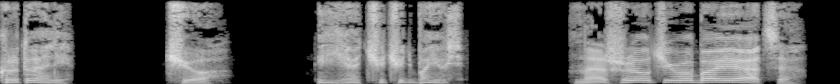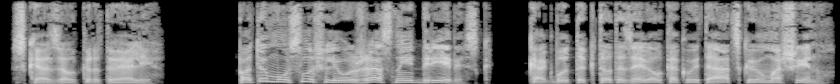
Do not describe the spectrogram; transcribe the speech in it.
«Крутой Али». «Чё?» «Я чуть-чуть боюсь». «Нашел чего бояться», — сказал крутой Али. Потом мы услышали ужасный дребезг, как будто кто-то завел какую-то адскую машину.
